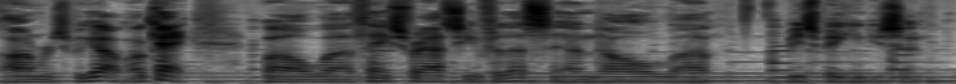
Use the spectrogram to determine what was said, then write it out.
onwards we go. Okay. Well, uh, thanks for asking for this, and I'll uh, be speaking to you soon.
